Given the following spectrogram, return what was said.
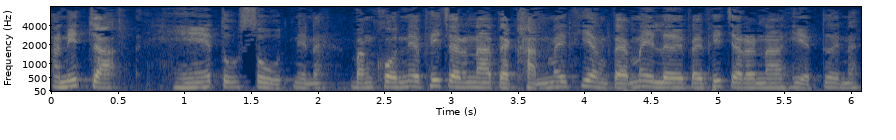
อันนี้จะเหตุสูตรเนี่ยนะบางคนเนี่ยพิจารณาแต่ขันไม่เที่ยง แต่ไม่เลยไปพิจารณาเหตุด้วยนะ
